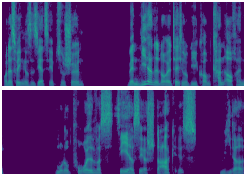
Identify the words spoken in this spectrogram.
Und deswegen ist es jetzt eben so schön, wenn wieder eine neue Technologie kommt, kann auch ein Monopol, was sehr, sehr stark ist, wieder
